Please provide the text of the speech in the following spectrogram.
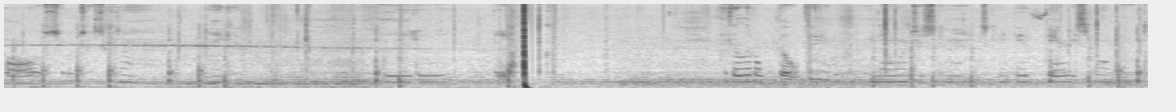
tall. So we're just gonna make it a little block, like a little building. It's gonna be a very small building.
